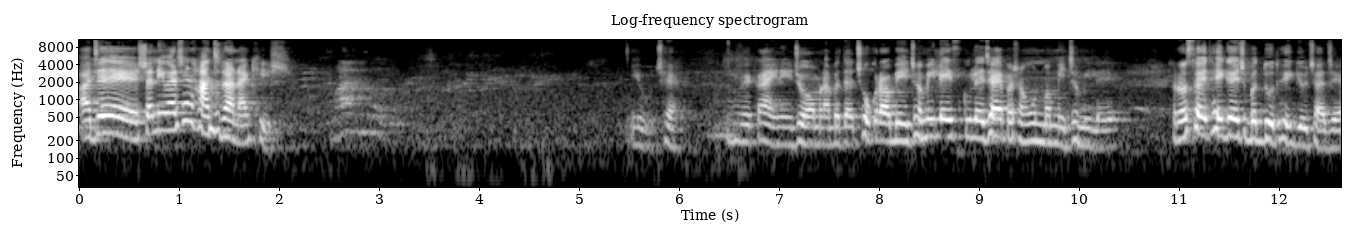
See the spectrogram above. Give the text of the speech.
આજે શનિવાર છે ને હાંજના નાખીશ. એવું છે. હવે કાંઈ નહીં. જો હમણાં બધા છોકરાઓ બે જમી લે, સ્કૂલે જાય, પછી હું મમ્મી જમી લે રસોઈ થઈ ગઈ છે, બધું થઈ ગયું છે આજે.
